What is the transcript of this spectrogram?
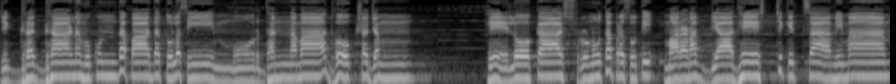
जिघ्रघ्राणमुकुन्दपादतुलसीम् मूर्धन्नमाधोक्षजम्। हे लोका शृणुत प्रसुति माम्।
